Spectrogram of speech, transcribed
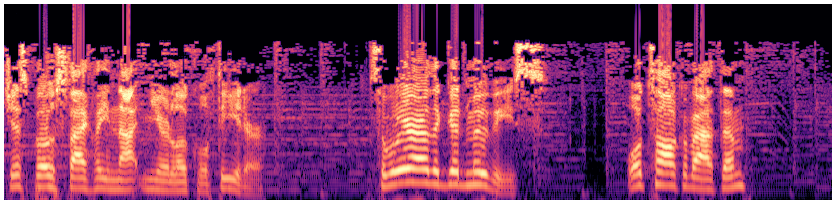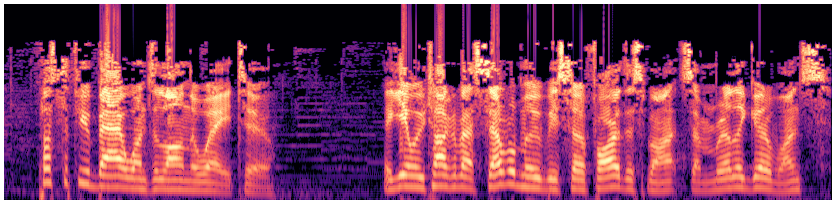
just most likely not in your local theater. So where are the good movies? We'll talk about them, plus a few bad ones along the way too. Again, we've talked about several movies so far this month, some really good ones.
